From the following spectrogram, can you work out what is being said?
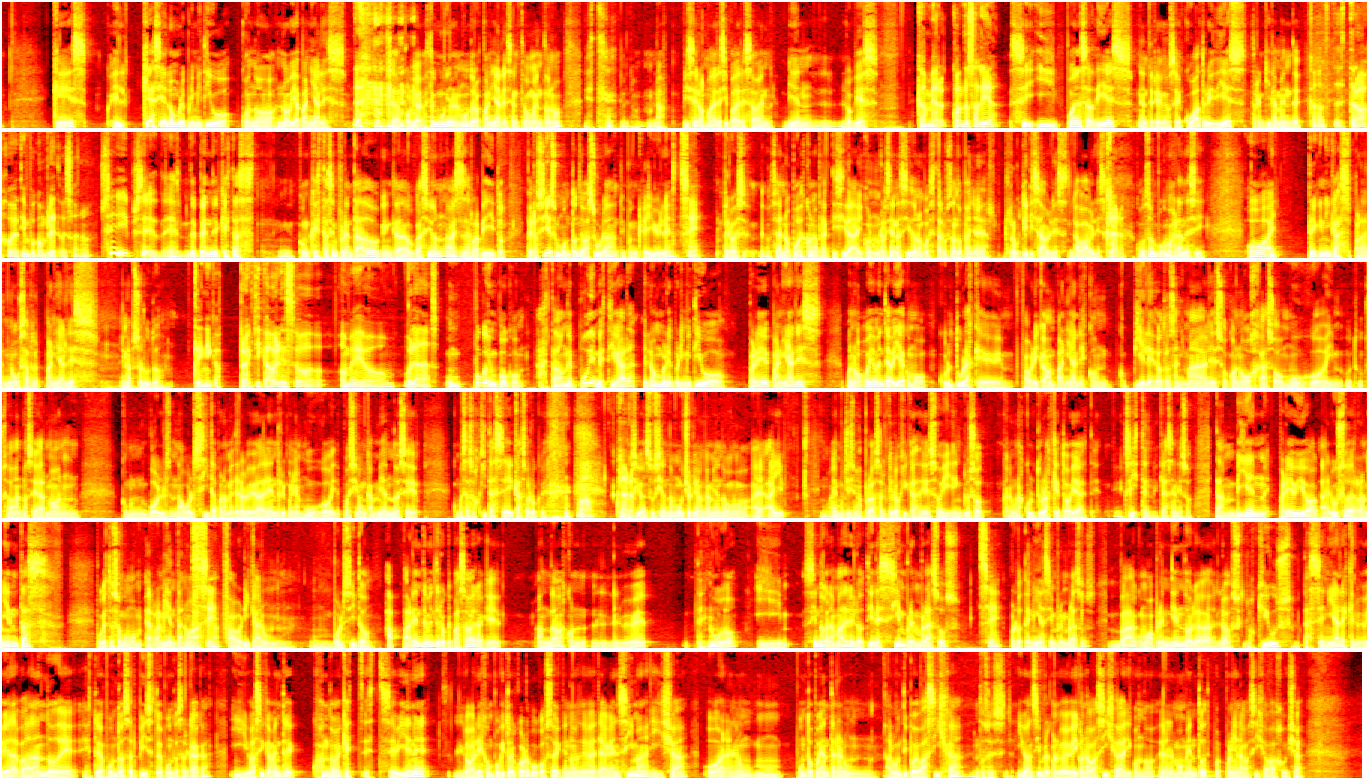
que es el qué hacía el hombre primitivo cuando no había pañales. O sea, porque estoy muy en el mundo de los pañales en este momento, ¿no? Este, los pizzeros madres y padres saben bien lo que es Cambiar cuánto salía. Sí, y pueden ser 10, entre, no sé, 4 y 10, tranquilamente. Es trabajo de tiempo completo eso, ¿no? Sí, sí, es- depende de qué estás, con qué estás enfrentado en cada ocasión. A veces es rapidito. Pero sí es un montón de basura, tipo increíble. Sí. Pero es, o sea, no puedes con la practicidad y con un recién nacido no puedes estar usando pañales reutilizables, lavables. Claro. Cuando son un poco más grandes, sí. O hay técnicas para no usar pañales en absoluto. técnicas practicables o, o medio voladas. Un poco y un poco. Hasta donde pude investigar, el hombre primitivo pre-pañales. Bueno, obviamente había como culturas que fabricaban pañales con, con pieles de otros animales o con hojas o musgo y usaban, no sé, armaban un, como un bol, una bolsita para meter al bebé adentro y ponían musgo y después iban cambiando ese, como esas hojitas secas o lo que, Wow, como claro. se iban ensuciando mucho, lo iban cambiando. Como, hay, hay, muchísimas pruebas arqueológicas de eso e incluso algunas culturas que todavía existen que hacen eso. También previo al uso de herramientas, porque estos son como herramientas, ¿no? A, Sí. a fabricar un, un bolsito. Aparentemente lo que pasaba era que andabas con el bebé desnudo y siendo que la madre lo tiene siempre en brazos, Sí. o lo tenía siempre en brazos, va como aprendiendo la- los, los cues, las señales que el bebé va dando de estoy a punto de hacer pis, estoy a punto de hacer caca. Y básicamente cuando ve que se viene, lo aleja un poquito del cuerpo, cosa de que no se le haga encima y ya. O en algún punto podían tener un- algún tipo de vasija, entonces iban siempre con el bebé y con la vasija y cuando era el momento tipo, ponían la vasija abajo y ya.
